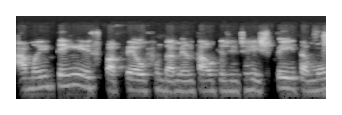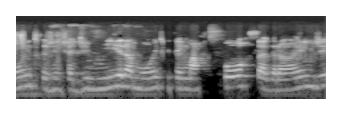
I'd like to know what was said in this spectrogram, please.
a mãe tem esse papel fundamental que a gente respeita muito, que a gente admira muito, que tem uma força grande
